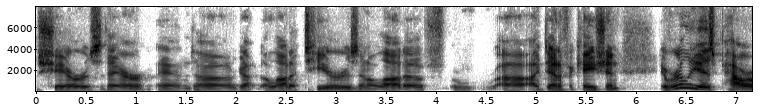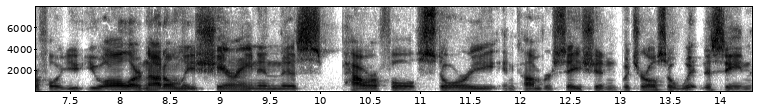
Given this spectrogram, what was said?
shares there, and uh, got a lot of tears and a lot of uh, identification. It really is powerful. You you all are not only sharing in this powerful story and conversation, but you're also witnessing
